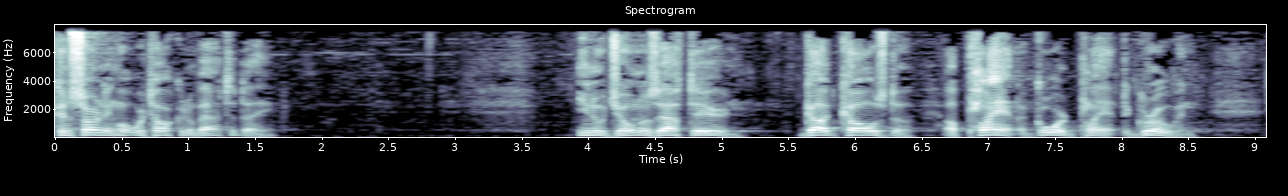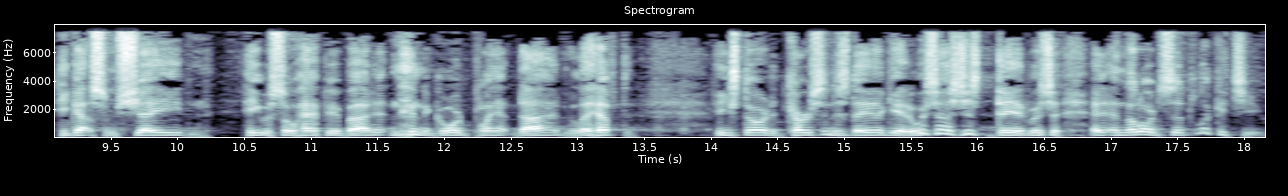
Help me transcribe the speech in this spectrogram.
concerning what we're talking about today. You know, Jonah's out there, and God caused a, a plant, a gourd plant, to grow, and he got some shade, and he was so happy about it. And then the gourd plant died and left, and he started cursing his day again. I wish I was just dead. Wish I... and, and the Lord said, "Look at you.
